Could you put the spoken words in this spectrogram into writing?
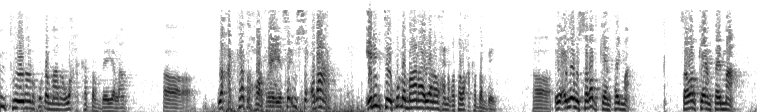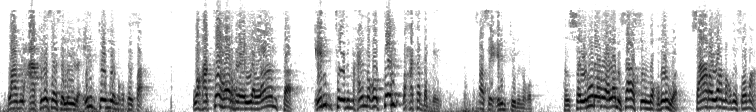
intoodaan ku dhamaadaan waxa ka dambeeya laamta waxa ka horreeya say u socdaan. Ciribtay ku dhamaanayana waxay noqotaa waxa ka dambeeya. Ee iyagu sabab keentay ma. Sabab keentay ma. Laamul caaqiba saasa loo yidhaha ciribtoodiiya noqotay saa. Waxa ka horreeya laamta ciribtoodi maxay noqotay? Waxa ka dambeeya. Saasay ciribtoodi noqotay. Sayruran waa lami saasuu noqday wa. Saara waa noqday soo maa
